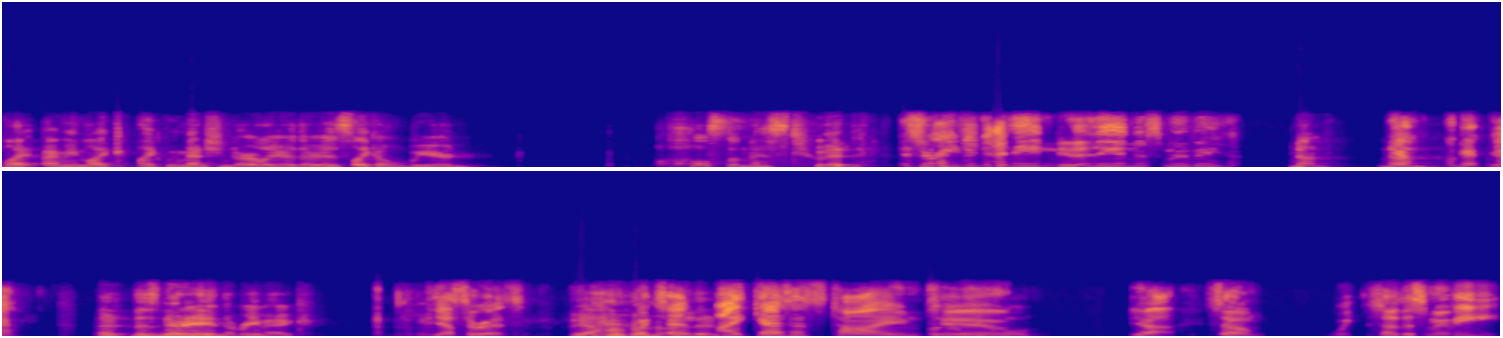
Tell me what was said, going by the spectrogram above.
like i mean like like we mentioned earlier there is like a weird wholesomeness to it Is there even any nudity in this movie? none none Yeah. Okay. Yeah. Uh, there's nudity in the remake Yes, there is. yeah Which then I guess it's time to. Yeah. So we so this movie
